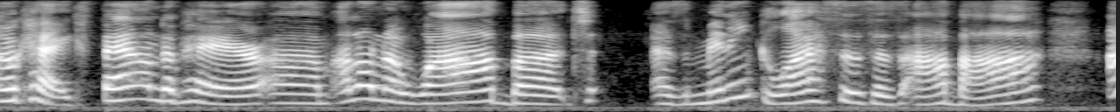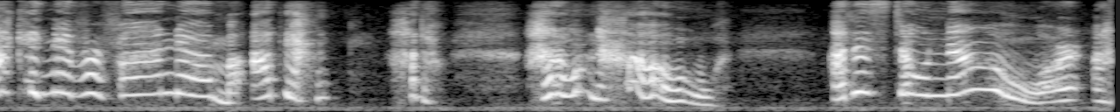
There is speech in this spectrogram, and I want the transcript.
Okay, found a pair. Um, I don't know why, but as many glasses as I buy, I can never find them. I don't, I don't, I don't know. I just don't know. Or, uh,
